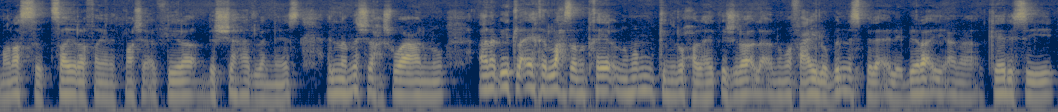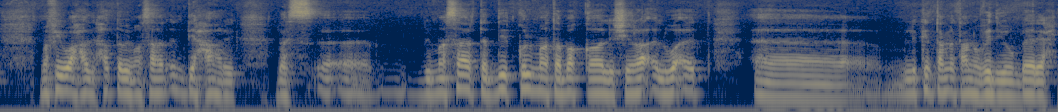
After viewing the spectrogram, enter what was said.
منصة صيرفة يعني 12000 ليرة بالشهر للناس. قلنا بنشرح شوي عنه. أنا بقيت لآخر لحظة متخيل إنه ما ممكن يروحوا لهيك إجراء لأنه مفاعيله بالنسبة لإلي برأيي أنا كارثية ما في واحد يحطها بمسار انتحاري بس آه، آه، بمسار تبديد كل ما تبقى لشراء الوقت آه، اللي كنت عملت عنه فيديو امبارح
